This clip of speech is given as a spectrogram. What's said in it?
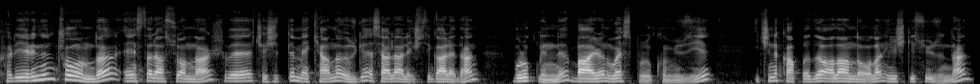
Kariyerinin çoğunda enstalasyonlar ve çeşitli mekana özgü eserlerle iştigal eden Brooklyn'li Byron Westbrook'un müziği içini kapladığı alanla olan ilişkisi yüzünden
